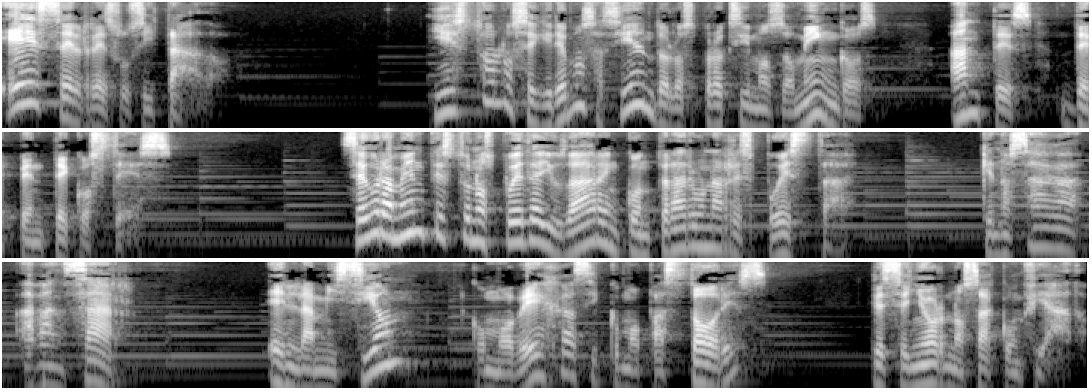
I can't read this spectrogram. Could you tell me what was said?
es el resucitado. Y esto lo seguiremos haciendo los próximos domingos, antes de Pentecostés. Seguramente esto nos puede ayudar a encontrar una respuesta que nos haga avanzar en la misión como ovejas y como pastores que el Señor nos ha confiado.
